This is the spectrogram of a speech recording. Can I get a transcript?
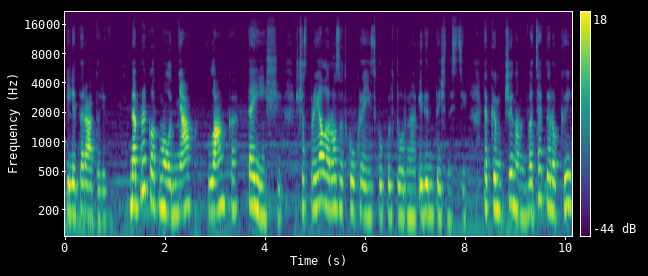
і літераторів, наприклад, молодняк ланка та інші, що сприяли розвитку української культурної ідентичності. Таким чином, 20-ті роки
